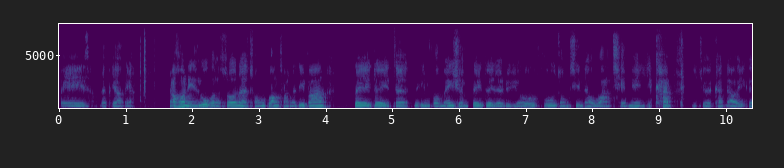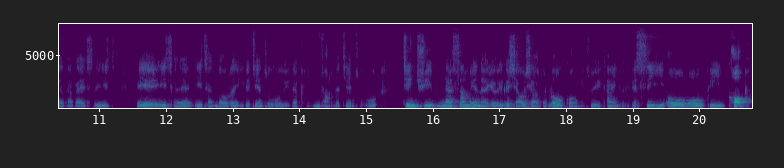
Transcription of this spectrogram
非常的漂亮。然后你如果说呢，从广场的地方背对着 information，背对着旅游服务中心呢，往前面一看，你就会看到一个大概是一一一层一层楼的一个建筑物，一个平房的建筑物。进去，那上面呢有一个小小的 logo，你注意看，有一个 C O O P COP，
